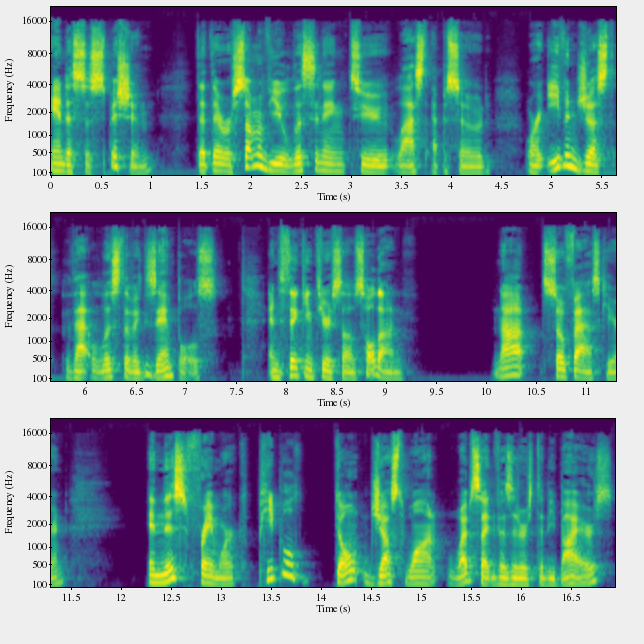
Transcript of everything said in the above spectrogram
and a suspicion that there were some of you listening to last episode or even just that list of examples and thinking to yourselves, hold on, not so fast, Kieran. In this framework, people don't just want website visitors to be buyers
